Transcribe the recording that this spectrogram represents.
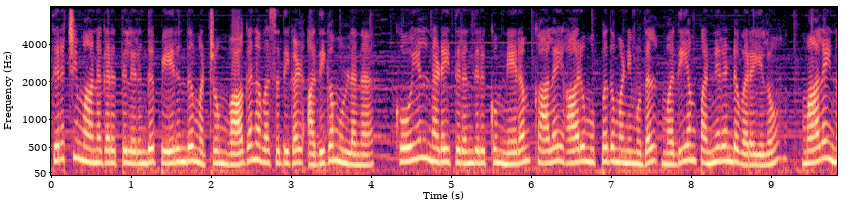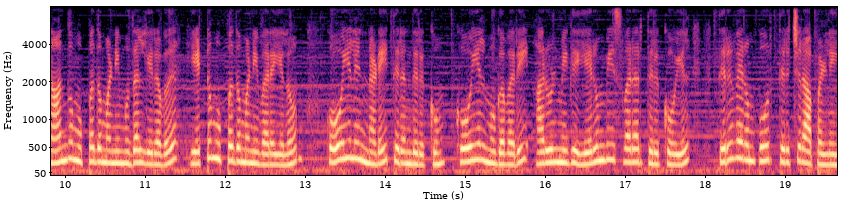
திருச்சி மாநகரத்திலிருந்து பேருந்து மற்றும் வாகன வசதிகள் அதிகம் உள்ளன. கோயில் நடை திறந்திருக்கும் நேரம் காலை ஆறு முப்பது மணி முதல் மதியம் பன்னிரண்டு வரையிலும் மாலை நான்கு முப்பது மணி முதல் இரவு எட்டு முப்பது மணி வரையிலும் கோயிலின் நடை திறந்திருக்கும். கோயில் முகவரி அருள்மிகு எறும்பீஸ்வரர் திருக்கோயில் திருவெரும்பூர் திருச்சிராப்பள்ளி.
